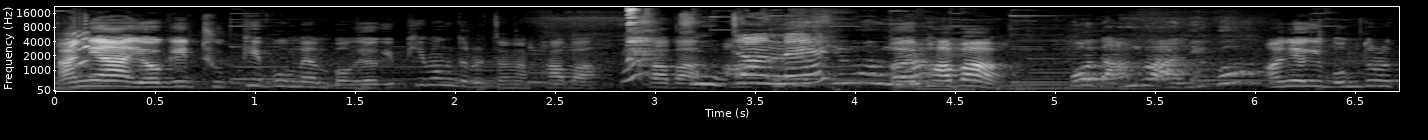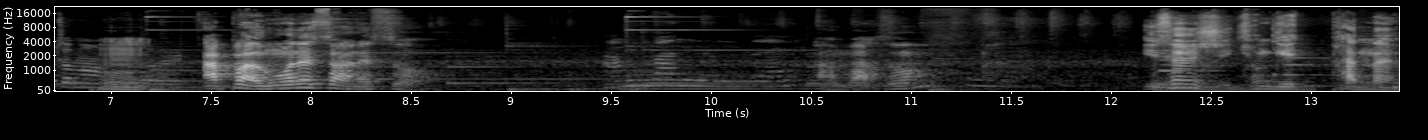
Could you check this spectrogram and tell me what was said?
아니야 여기 두피 보면 뭐 여기 피멍 들었잖아. 봐봐. 봐봐. 진짜네? 어 봐봐. 뭐난 거 아니고? 아니 여기 몸 들었잖아. 응. 아빠 응원했어 안 했어? 안 봤는데. 안 봤어? 이선 씨 경기 봤나요?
